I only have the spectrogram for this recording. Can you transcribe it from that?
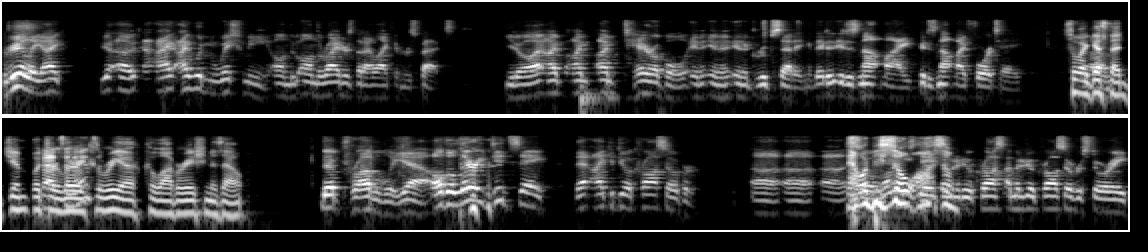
really i yeah, uh, I, I wouldn't wish me on the on the writers that i like and respect you know i, I i'm i'm terrible in in a, in a group setting it, it is not my it is not my forte So I guess Um, that Jim Butcher that's an Larry answer. Correia collaboration is out. Uh, probably yeah although larry did say that i could do a crossover uh, uh, uh, That would be so these days awesome. i'm gonna do a cross i'm gonna do a crossover story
